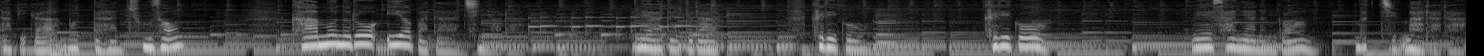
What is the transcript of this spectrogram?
아비가 못다한 충성, 가문으로 이어받아 지녀라. 내 아들들아, 그리고, 그리고 왜 사냐는 건 묻지 말아라.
